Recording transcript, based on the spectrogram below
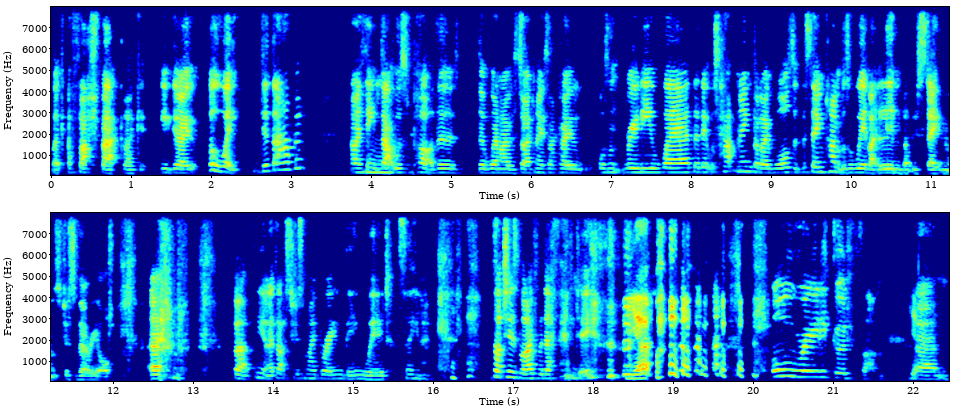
like a flashback like you go oh wait did that happen and i think Mm. that was part of the the when i was diagnosed like i wasn't really aware that it was happening but i was at the same time it was a weird like limbo state and it was just very odd um, but you know that's just my brain being weird so you know such is life with fnd Yep. all really good fun. Yeah. Um,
